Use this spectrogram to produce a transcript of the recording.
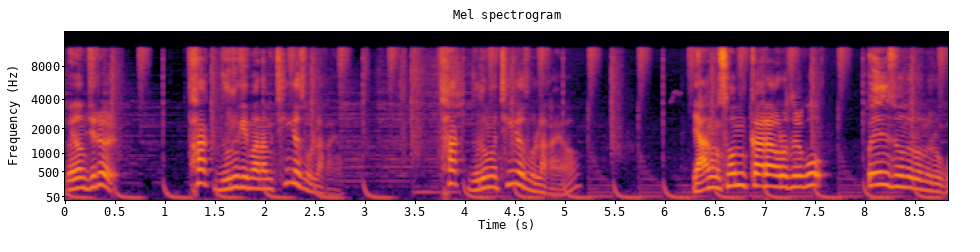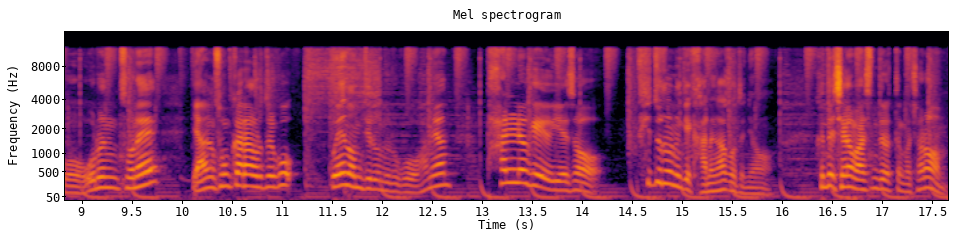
왼 엄지를 탁 누르기만 하면 튕겨서 올라가요. 탁 누르면 튕겨서 올라가요. 양손가락으로 들고 왼손으로 누르고 오른손에 양 손가락으로 들고 왼 엄지로 누르고 하면 탄력에 의해서 휘두르는 게 가능하거든요. 근데 제가 말씀드렸던 것처럼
